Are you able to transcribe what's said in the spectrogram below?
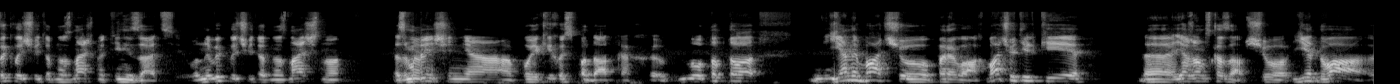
викличуть однозначно тінізацію. Вони викличуть однозначно зменшення по якихось податках. Ну тобто. Я не бачу переваг. Бачу тільки, е, я ж вам сказав, що є два е,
